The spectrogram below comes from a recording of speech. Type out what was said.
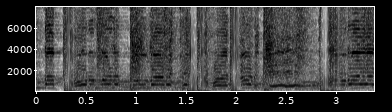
ਮੈਂ ਫੋਰਮਲ ਪੂਰਾ ਰੱਖੇ ਹੁਣ ਚੜ ਕੇ। ਔਰਾ ਆ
